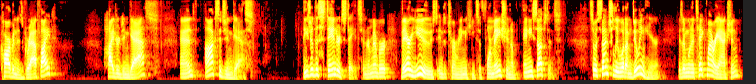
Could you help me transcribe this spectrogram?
carbon as graphite, hydrogen gas, and oxygen gas. These are the standard states, and remember, they're used in determining the heats of formation of any substance. So essentially what I'm doing here is I'm going to take my reaction,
